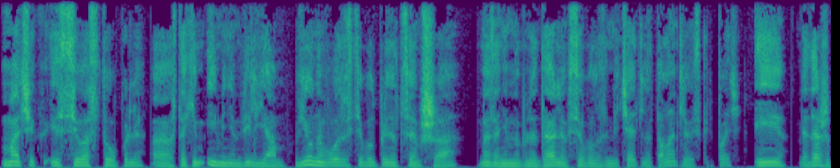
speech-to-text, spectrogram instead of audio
мальчик из Севастополя э, с таким именем Вильям в юном возрасте был принят в ЦМШ. Мы за ним наблюдали, все было замечательно, талантливый скрипач. И беда же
